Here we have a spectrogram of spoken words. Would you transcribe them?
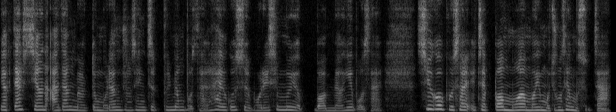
약작시연 아당멸도 무량중생 즉 불명보살. 하유고 수보리 신무유법 명의보살. 시고부설 일체법 모아모의 무중생 무수자.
